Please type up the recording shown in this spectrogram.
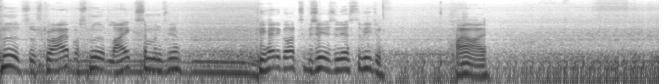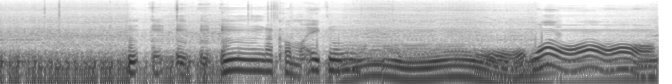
Smid et subscribe og smid et like, som man siger. Kan I have det godt, til vi ses i næste video. Hej hej. Mm, mm, mm, mm. mm, mm der kommer ikke nogen. Wow.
